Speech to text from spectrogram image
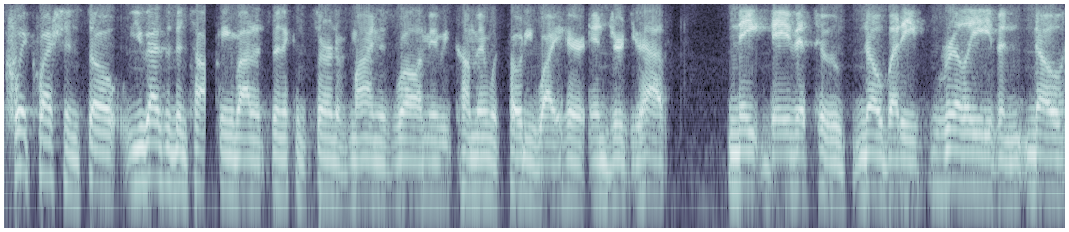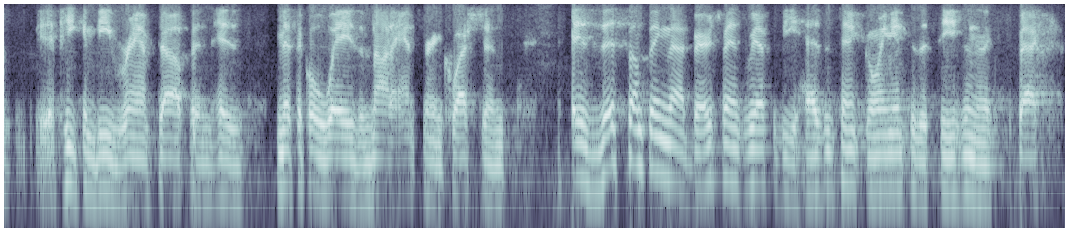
Quick question. So, you guys have been talking about it. It's been a concern of mine as well. I mean, we come in with Cody Whitehair injured. You have Nate Davis, who nobody really even knows if he can be ramped up and his mythical ways of not answering questions. Is this something that Bears fans we have to be hesitant going into the season and expect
